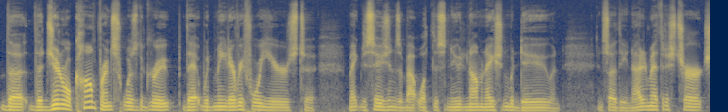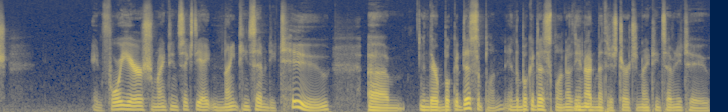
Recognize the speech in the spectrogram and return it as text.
the the general conference was the group that would meet every four years to make decisions about what this new denomination would do. And, and so the United Methodist Church, in four years from 1968 and 1972, um, in their Book of Discipline, in the Book of Discipline of the mm-hmm. United Methodist Church in 1972,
